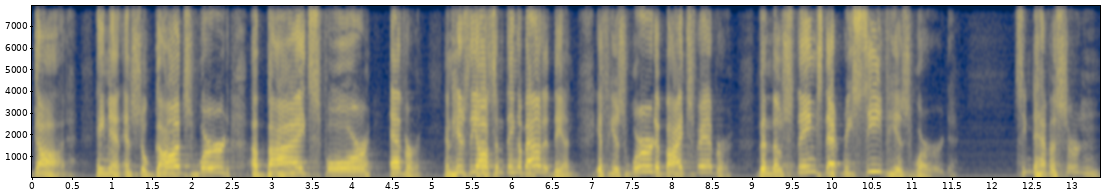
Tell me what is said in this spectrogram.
God. Amen. And so God's word abides forever. And here's the awesome thing about it then if His word abides forever, then those things that receive His word seem to have a certain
